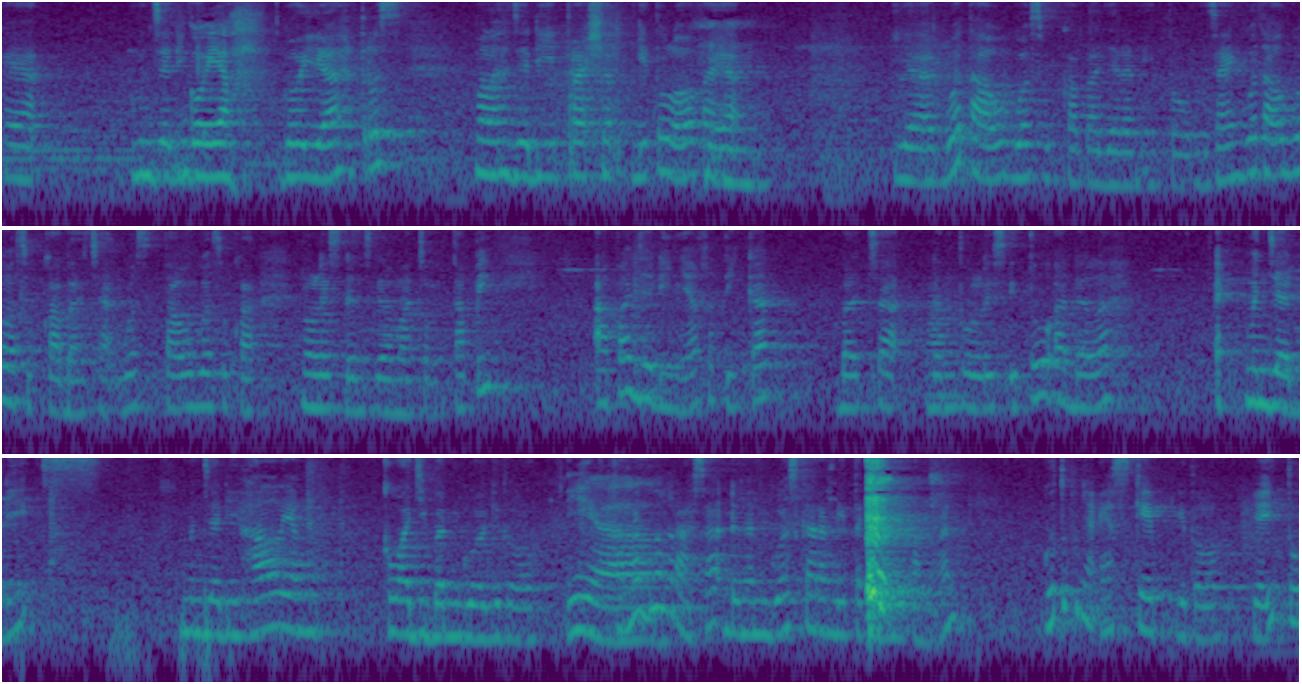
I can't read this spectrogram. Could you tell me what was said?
kayak menjadi Goyah. goyah terus malah jadi pressure gitu loh kayak Mm. Ya gue tahu gue suka pelajaran itu. Misalnya gue tahu gue suka baca gue tahu gue suka nulis dan segala macam. Tapi apa jadinya ketika baca dan tulis itu adalah eh menjadi menjadi hal yang kewajiban gue gitu loh. Iya. karena gue ngerasa dengan gue sekarang di teknologi pangan gue tuh punya escape gitu loh. Yaitu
